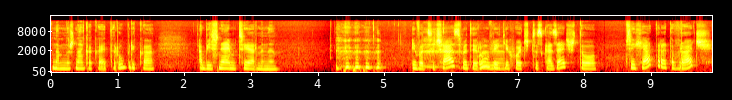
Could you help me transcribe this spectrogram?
нам нужна какая-то рубрика «Объясняем термины». И вот сейчас в этой рубрике хочется сказать, что психиатр — это врач,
